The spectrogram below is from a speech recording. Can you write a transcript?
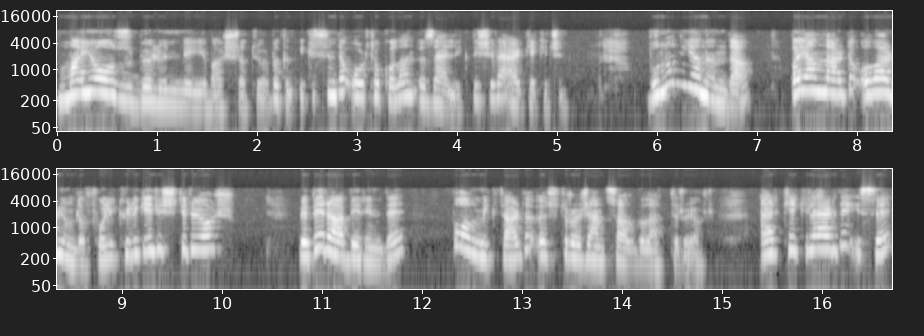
mayoz bölünmeyi başlatıyor. Bakın ikisinde ortak olan özellik dişi ve erkek için. Bunun yanında bayanlarda ovaryumda folikülü geliştiriyor ve beraberinde bol miktarda östrojen salgılattırıyor. Erkeklerde ise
